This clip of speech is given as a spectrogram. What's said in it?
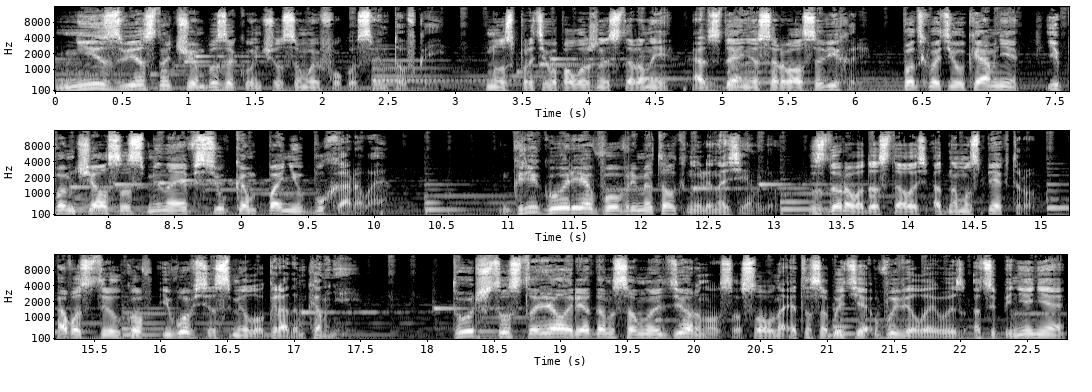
Неизвестно, чем бы закончился мой фокус с винтовкой. Но с противоположной стороны от здания сорвался вихрь, подхватил камни и помчался, сминая всю компанию Бухарова. Григория вовремя толкнули на землю. Здорово досталось одному спектру, а вот стрелков и вовсе смело градом камней. Тот, что стоял рядом со мной, дернулся, словно это событие вывело его из оцепенения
